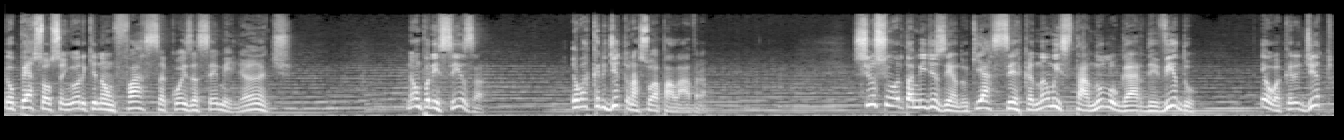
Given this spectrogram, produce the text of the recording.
eu peço ao Senhor que não faça coisa semelhante. Não precisa. Eu acredito na Sua palavra. Se o Senhor está me dizendo que a cerca não está no lugar devido, eu acredito.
